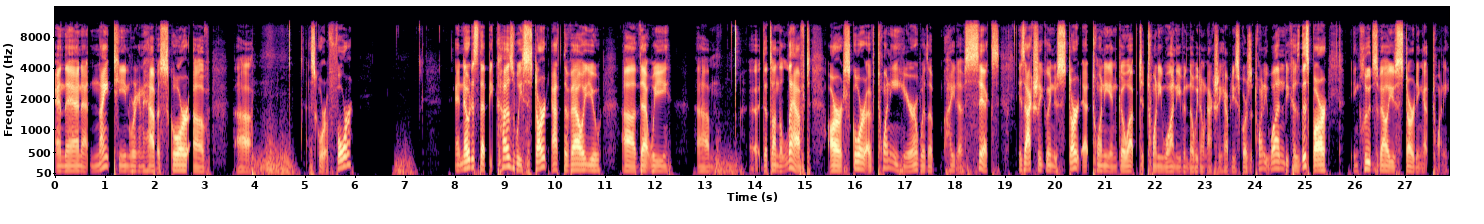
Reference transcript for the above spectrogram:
And then at 19, we're going to have a score of, uh, a score of 4. And notice that because we start at the value uh, that we, um, uh, that's on the left, our score of 20 here with a height of 6 is actually going to start at 20 and go up to 21, even though we don't actually have any scores of 21, because this bar includes values starting at 20.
